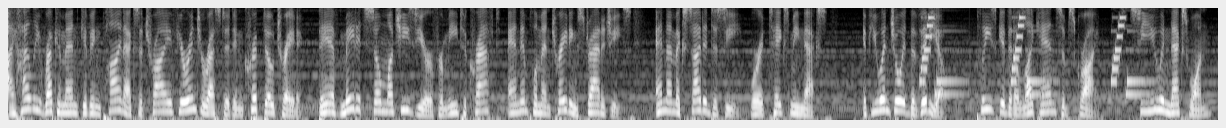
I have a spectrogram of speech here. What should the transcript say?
I highly recommend giving Pionex a try if you're interested in crypto trading. They have made it so much easier for me to craft and implement trading strategies, and I'm excited to see where it takes me next. If you enjoyed the video, please give it a like and subscribe. See you in next one.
